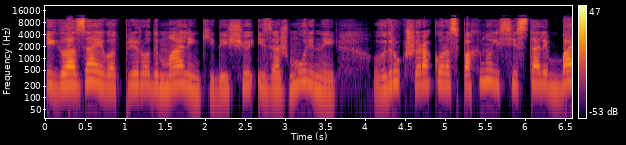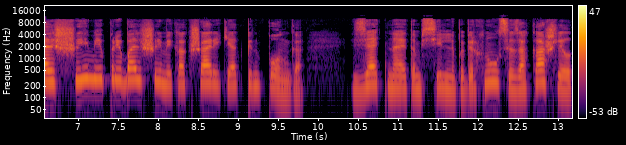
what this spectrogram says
и глаза его от природы маленькие, да еще и зажмуренные, вдруг широко распахнулись и стали большими-пребольшими, как шарики от пинг-понга. Зять на этом сильно поперхнулся, закашлял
